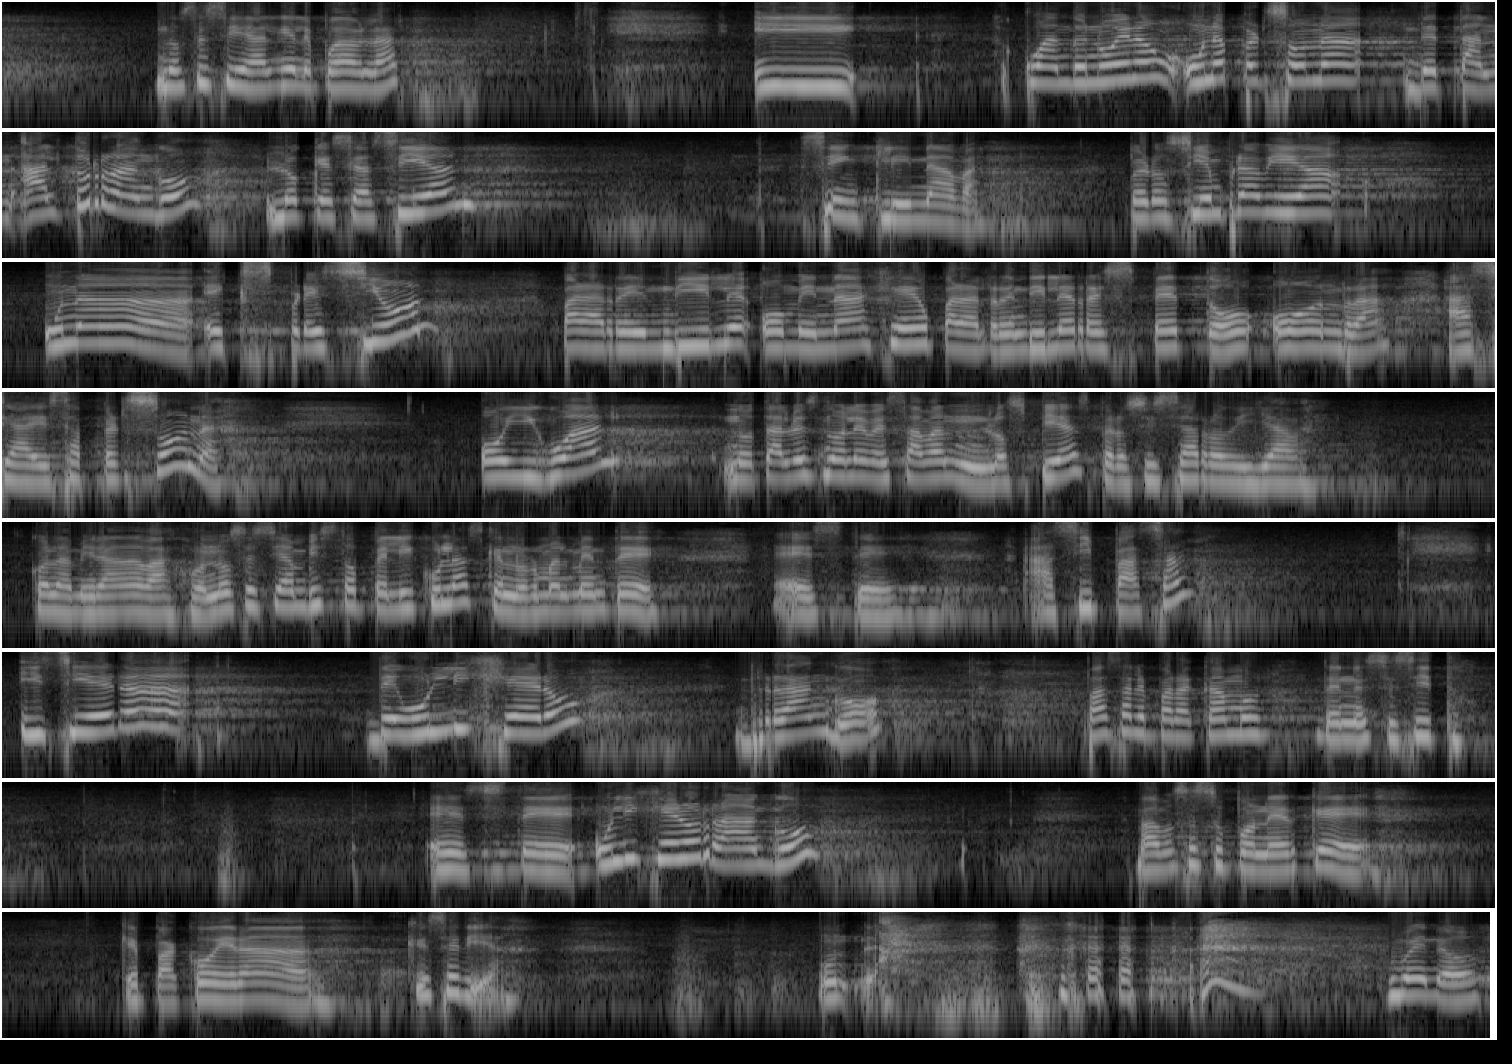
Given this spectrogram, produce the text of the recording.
No sé si alguien le puede hablar. Y cuando no era una persona de tan alto rango, lo que se hacían se inclinaban, pero siempre había una expresión para rendirle homenaje o para rendirle respeto, honra hacia esa persona. O igual, no, tal vez no le besaban los pies, pero sí se arrodillaban con la mirada abajo. No sé si han visto películas que normalmente este, así pasa. Y si era de un ligero, rango, pásale para acá, amor, te necesito. Este, un ligero rango, vamos a suponer que, que Paco era, ¿qué sería? bueno,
